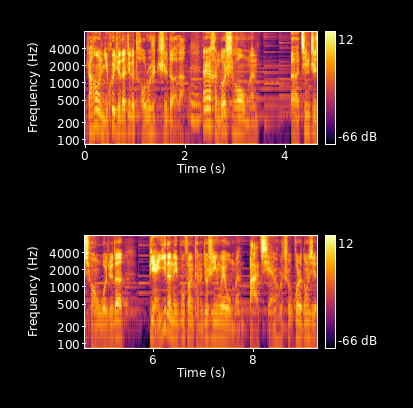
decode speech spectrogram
然后你会觉得这个投入是值得的。嗯，但是很多时候我们，呃，精致穷，我觉得。贬义的那部分，可能就是因为我们把钱或者或者东西，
